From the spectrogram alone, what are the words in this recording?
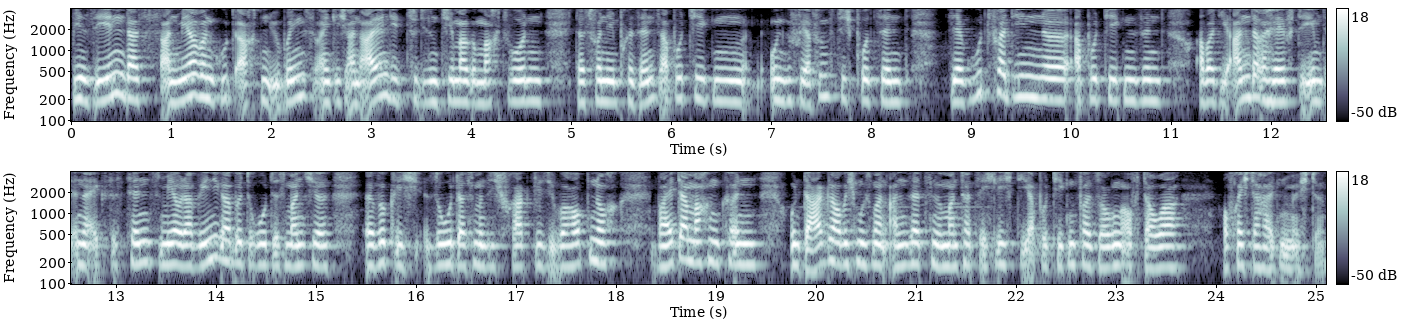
Wir sehen, dass an mehreren Gutachten übrigens, eigentlich an allen, die zu diesem Thema gemacht wurden, dass von den Präsenzapotheken ungefähr 50 Prozent sehr gut verdienende Apotheken sind, aber die andere Hälfte eben in der Existenz mehr oder weniger bedroht ist. Manche äh, wirklich so, dass man sich fragt, wie sie überhaupt noch weitermachen können. Und da, glaube ich, muss man ansetzen, wenn man tatsächlich die Apothekenversorgung auf Dauer aufrechterhalten möchte.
